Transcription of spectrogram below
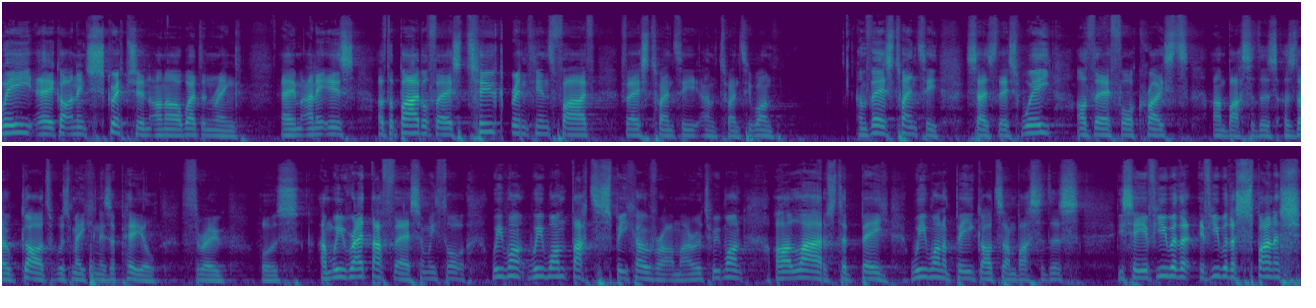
we uh, got an inscription on our wedding ring. Um, and it is of the Bible verse 2 Corinthians 5, verse 20 and 21. And verse 20 says this We are therefore Christ's ambassadors, as though God was making his appeal through us. And we read that verse and we thought, we want, we want that to speak over our marriage. We want our lives to be, we want to be God's ambassadors. You see, if you, were the, if you were the Spanish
